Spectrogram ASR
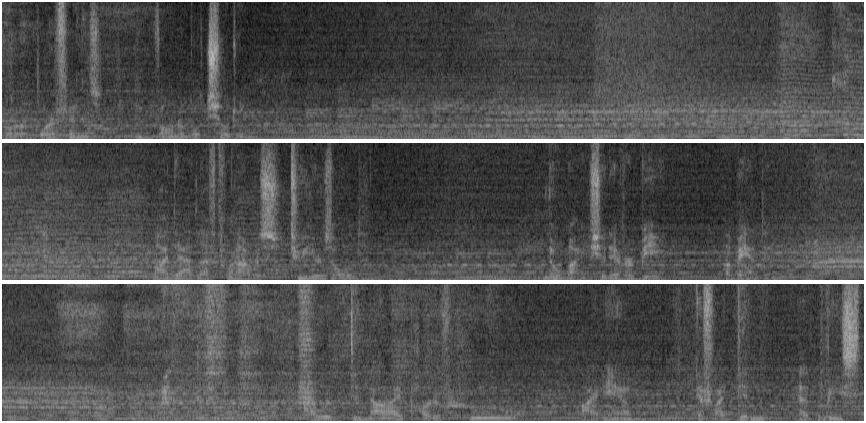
for orphans and vulnerable children. My dad left when I was two years old. Nobody should ever be abandoned. I would deny part of who I am if I didn't at least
